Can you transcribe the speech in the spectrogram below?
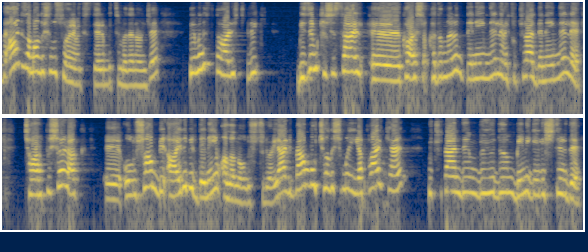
Ve aynı zamanda şunu söylemek isterim bitirmeden önce. feminist tarihçilik bizim kişisel e, karşı kadınların deneyimleriyle ve kültürel deneyimleriyle çarpışarak e, oluşan bir ayrı bir deneyim alanı oluşturuyor. Yani ben bu çalışmayı yaparken güçlendim, büyüdüm, beni geliştirdi.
